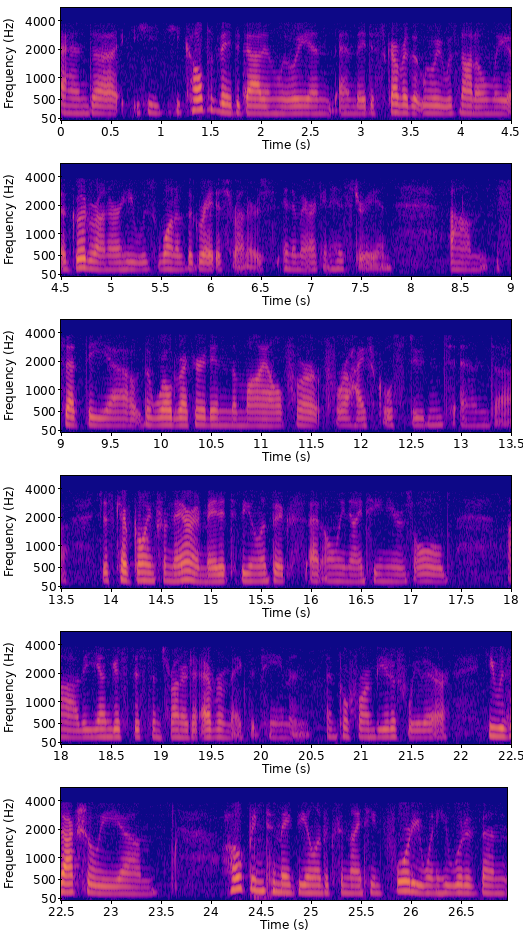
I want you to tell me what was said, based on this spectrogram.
and uh, he he cultivated that in Louis, and and they discovered that Louis was not only a good runner, he was one of the greatest runners in American history, and um, set the uh, the world record in the mile for for a high school student, and uh, just kept going from there, and made it to the Olympics at only 19 years old, uh, the youngest distance runner to ever make the team, and and perform beautifully there. He was actually um, hoping to make the Olympics in 1940 when he would have been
